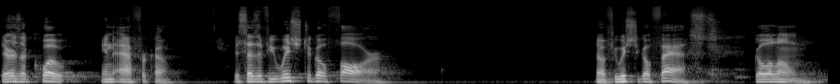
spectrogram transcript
There's a quote in Africa. It says, If you wish to go far, no, if you wish to go fast, go alone.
